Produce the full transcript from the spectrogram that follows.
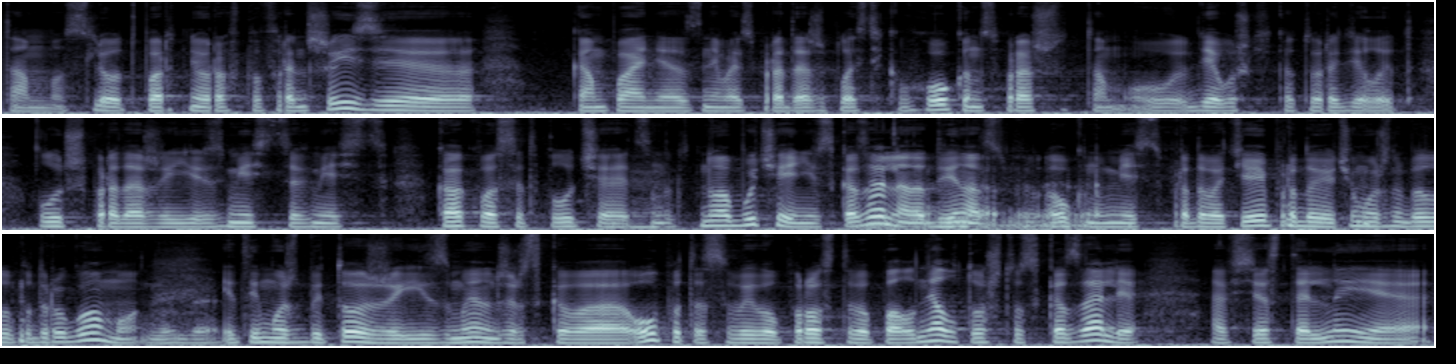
там слет партнеров по франшизе, компания занимается продажей пластиковых окон, спрашивают там у девушки, которая делает лучшие продажи из месяца в месяц, как у вас это получается? Mm-hmm. Ну, обучение сказали, надо 12 да, да, окон да. в месяц продавать. Я и продаю, что можно было по-другому. Ну и ты, может быть, тоже из менеджерского опыта своего просто выполнял то, что сказали, а все остальные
